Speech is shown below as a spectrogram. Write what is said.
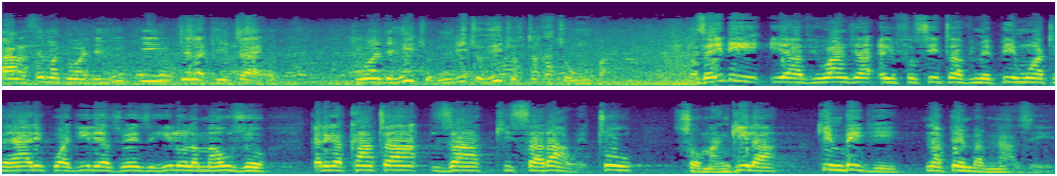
anasema kiwanja hiki ninakihitaji, kiwanja hicho ndicho hicho tutakachompa. Zaidi ya viwanja elfu sita vimepimwa tayari kwa ajili ya zoezi hilo la mauzo katika kata za Kisarawe tu, Somangila, Kimbiji na Pemba Mnazi.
